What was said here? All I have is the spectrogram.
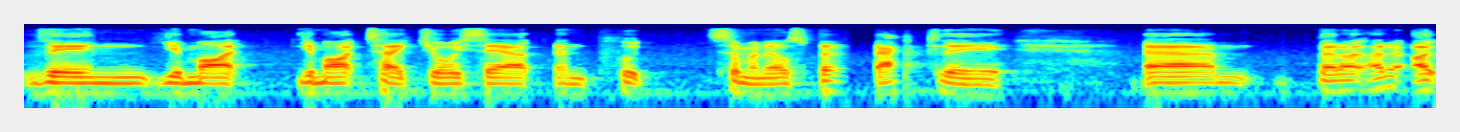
then you might you might take Joyce out and put someone else back there. Um, but I, I, I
